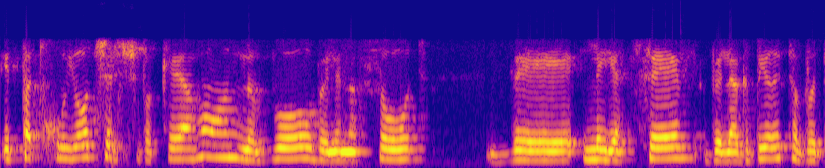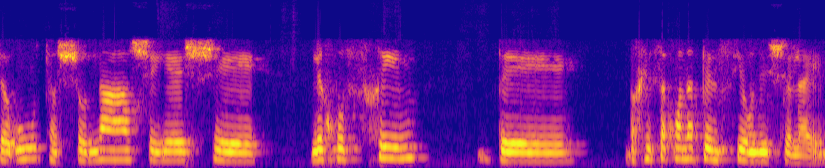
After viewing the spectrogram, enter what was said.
התפתחויות של שווקי ההון, לבוא ולנסות ולייצב ולהגביר את הוודאות השונה שיש לחוסכים בחיסכון הפנסיוני שלהם.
